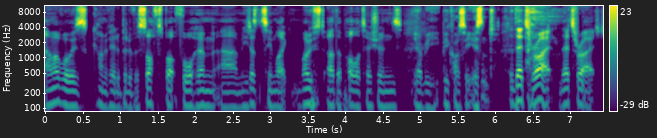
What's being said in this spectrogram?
um, I've always kind of had a bit of a soft spot for him. Um, he doesn't seem like most other politicians. Yeah, because he isn't. That's right. That's right.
